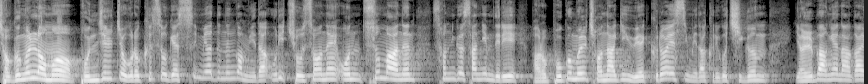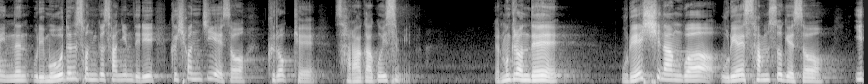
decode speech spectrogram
적응을 넘어 본질적으로 그 속에 스며드는 겁니다. 우리 조선에 온 수많은 선교사님들이 바로 복음을 전하기 위해 그러했습니다. 그리고 지금 열방에 나가 있는 우리 모든 선교사님들이 그 현지에서 그렇게 살아가고 있습니다. 여러분 그런데 우리의 신앙과 우리의 삶 속에서 이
